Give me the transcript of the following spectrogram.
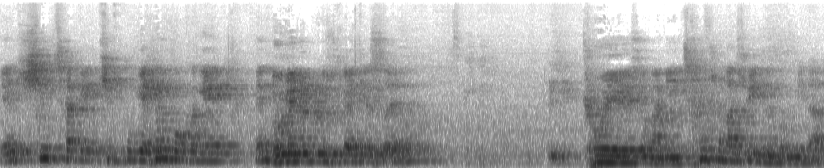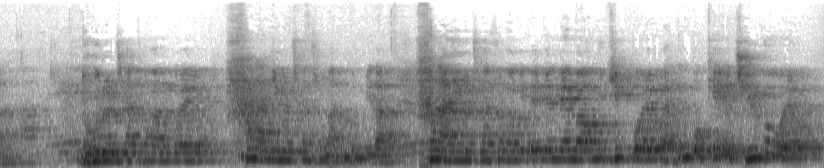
예, 힘차게 기쁘게 행복하게 예, 노래를 부를 수가 있겠어요? 교회에서만이 찬송할 수 있는 겁니다. 누구를 찬송하는 거예요? 하나님을 찬송하는 겁니다. 하나님을 찬송하게 되면 내 마음이 기뻐요, 행복해요, 즐거워요.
